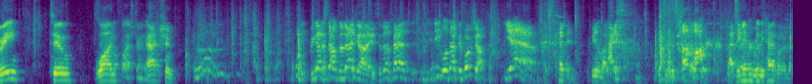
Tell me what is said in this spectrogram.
Three, two, one, flash during this. action. We gotta stop the bad guys, the bad, evil Dr. Porkchop. Yeah! As Kevin realizes I- this is his childhood, as they never really had one another.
